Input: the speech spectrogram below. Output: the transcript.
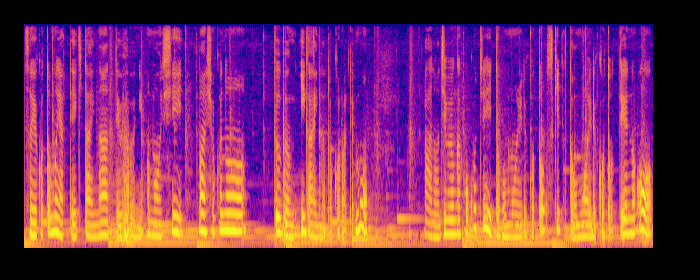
そういうこともやっていきたいなっていうふうに思うし、まあ、食の部分以外のところでもあの自分が心地いいと思えること好きだと思えることっていうのを、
